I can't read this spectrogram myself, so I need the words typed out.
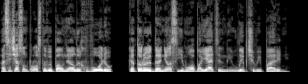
А сейчас он просто выполнял их волю, которую донес ему обаятельный, улыбчивый парень.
